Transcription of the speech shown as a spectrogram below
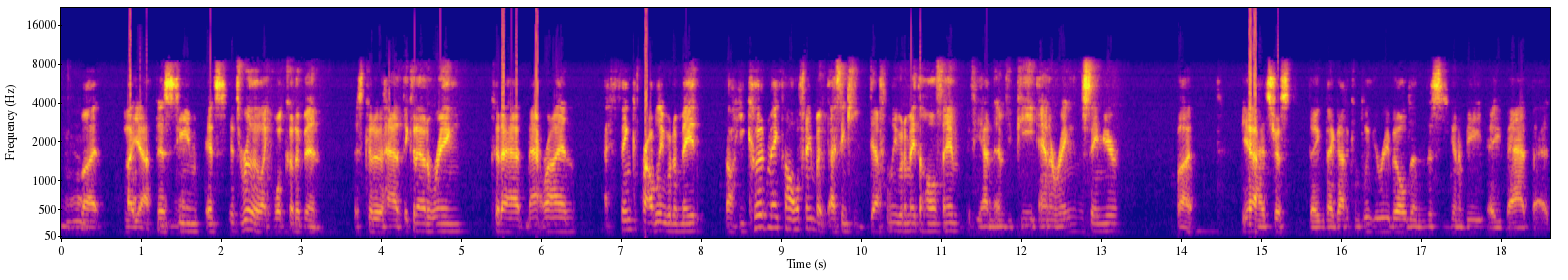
Yeah. But but yeah, this team it's it's really like what could have been. This could have had they could have had a ring. Could have had Matt Ryan. I think probably would have made. Well, he could make the Hall of Fame, but I think he definitely would have made the Hall of Fame if he had an MVP and a ring in the same year. But yeah, it's just they they got to completely rebuild, and this is going to be a bad bad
